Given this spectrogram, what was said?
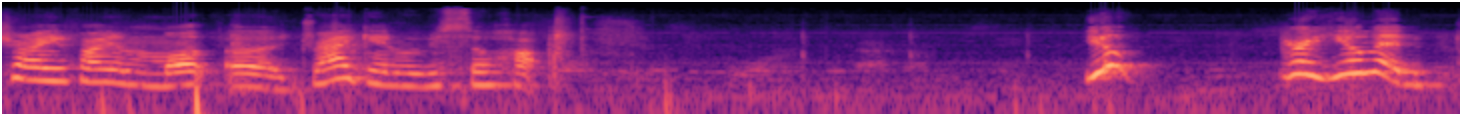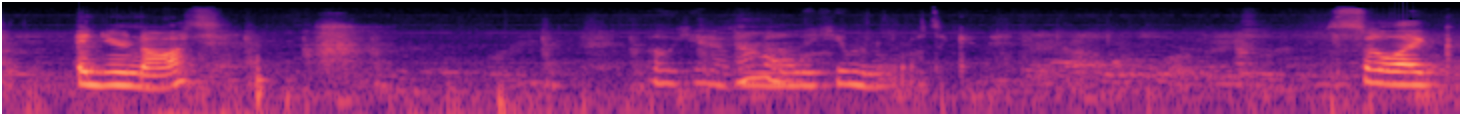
trying to find a mo- uh, dragon would be so hot? You! You're a human! And you're not? Oh, yeah, we're not in the human world again. So, like,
